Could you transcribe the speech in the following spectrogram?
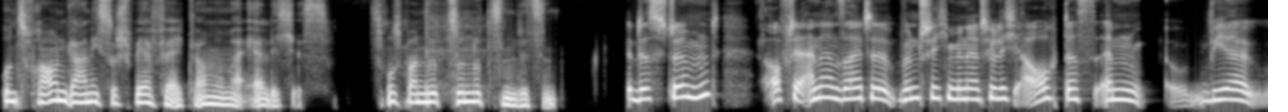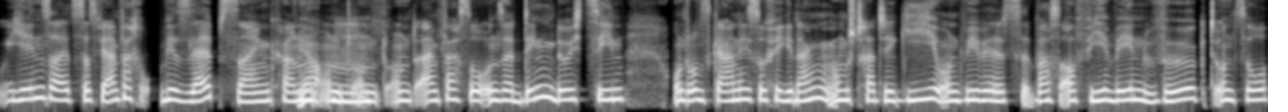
uns Frauen gar nicht so schwer fällt, wenn man mal ehrlich ist. Das muss man nur zu nutzen wissen. Das stimmt. Auf der anderen Seite wünsche ich mir natürlich auch, dass ähm, wir jenseits, dass wir einfach wir selbst sein können Ja. und, und, und einfach so unser Ding durchziehen und uns gar nicht so viel Gedanken um Strategie und wie wir es, was auf wie- wen wirkt und so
